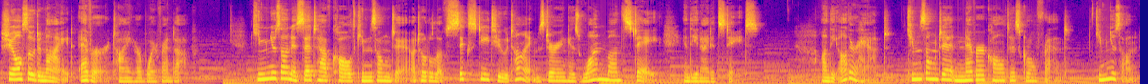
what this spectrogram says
She also denied ever tying her boyfriend up. Kim Yusun is said to have called Kim Sung-jae a total of 62 times during his one-month stay in the United States. On the other hand, Kim Sung-jae never called his girlfriend. Kim Yusun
